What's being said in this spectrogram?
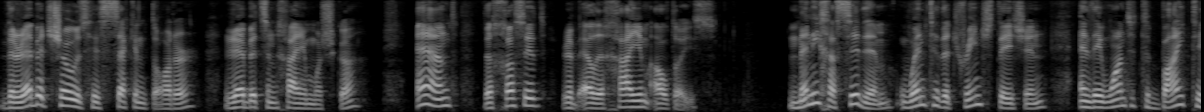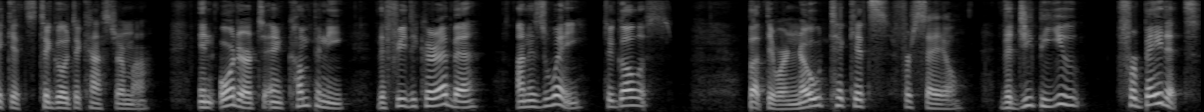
The Rebbe chose his second daughter, Rebbetzin Chaya Mushka, and the chassid Reb Elichaim Althaus. Many Chassidim went to the train station and they wanted to buy tickets to go to Kostroma in order to accompany the Frierdiker Rebbe on his way to Golis. But there were no tickets for sale. The GPU forbade it.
